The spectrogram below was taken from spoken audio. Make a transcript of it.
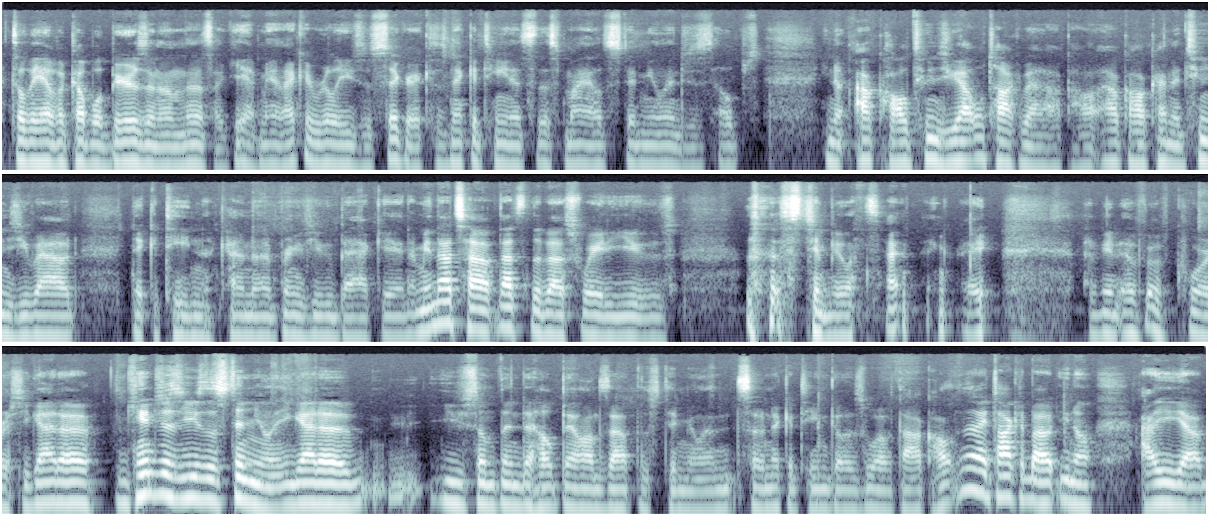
until they have a couple of beers in them. Then it's like, yeah, man, I could really use a cigarette because nicotine is this mild stimulant. Just helps. You know, alcohol tunes you out. We'll talk about alcohol. Alcohol kind of tunes you out. Nicotine kind of brings you back in. I mean, that's how. That's the best way to use stimulants. I think, right? I mean, of, of course, you gotta, you can't just use a stimulant. You gotta use something to help balance out the stimulant. So nicotine goes well with alcohol. And then I talked about, you know, I uh,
